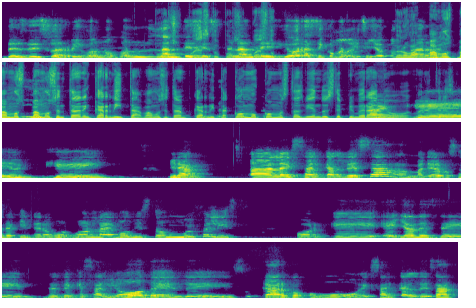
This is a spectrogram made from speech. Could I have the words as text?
desde su arribo, ¿no? Con la, anterior, así como lo hice yo con Pero vamos, vamos, vamos a entrar en carnita, vamos a entrar en carnita. ¿Cómo, cómo estás viendo este primer año, María Teresa? Ok, Mira, a la exalcaldesa María Rosario Quintero Borbón la hemos visto muy feliz porque ella desde, desde que salió de, de su cargo como exalcaldesa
